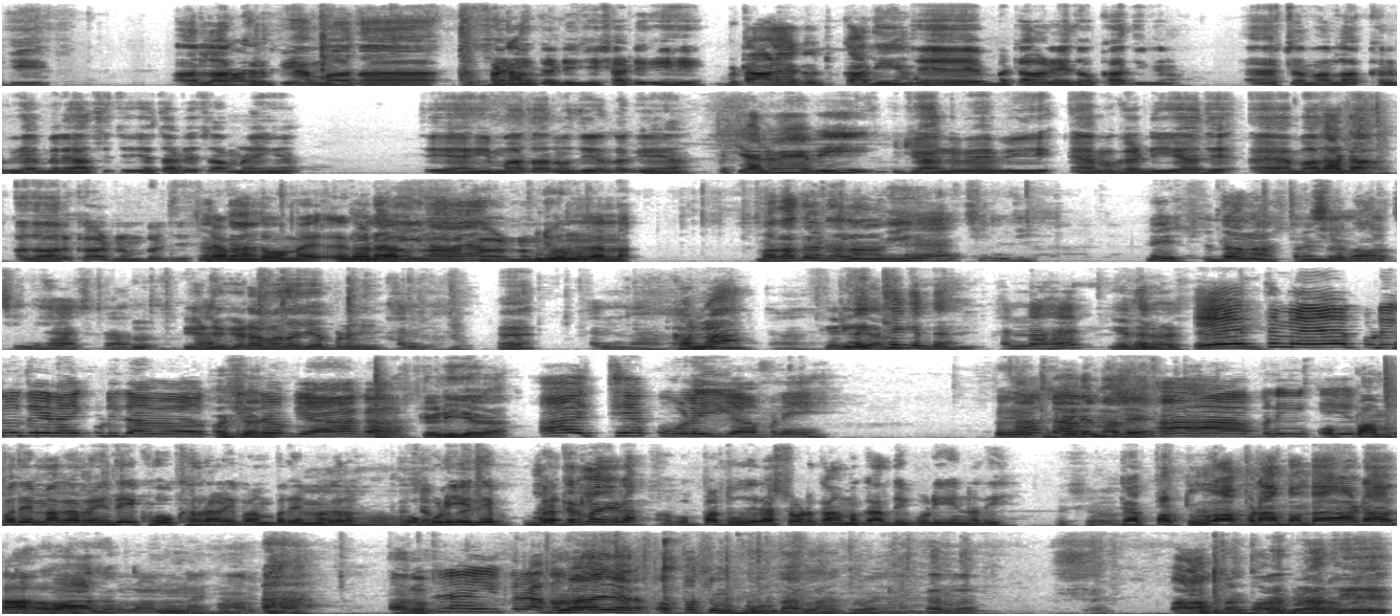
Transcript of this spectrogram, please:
ਜੀ ਆ ਲੱਖ ਰੁਪਇਆ ਮਾਤਾ ਸਾਡੀ ਗੱਡੀ 'ਚ ਛੱਡ ਗਈ ਸੀ। ਬਟਾਲੇ ਤੋਂ ਕਾਦੀਆਂ ਤੇ ਬਟਾਲੇ ਤੋਂ ਕਾਦੀਆਂ ਇਸ ਟਾਈਮ ਲੱਖ ਰੁਪਇਆ ਮੇਰੇ ਹੱਥ 'ਚ ਜੇ ਤੁਹਾਡੇ ਸਾਹਮਣੇ ਹੀ ਆ। ਤੇ ਅਸੀਂ ਮਾਤਾ ਨੂੰ ਦੇਣ ਲੱਗੇ ਆ। 95 20 95 ਵੀ ਐਮ ਗੱਡੀ ਆ ਤੇ ਇਹ ਮਾਤਾ ਦਾ ਆਧਾਰ ਕਾਰਡ ਨੰਬਰ ਜੀ। ਲੈ ਦੋ ਮੈਂ ਇਹਨੂੰ ਤੁਹਾਡਾ ਕਰ ਕੀ ਨਾਂ ਆ? ਕਾਰਡ ਜ਼ੂਮ ਨੰਬਰ ਕਰਨਾ। ਮਤਾ ਤੁਹਾਡਾ ਨਾਂ ਕੀ? ਹੈ ਚਿੰਦੀ ਨਹੀਂ ਸਿੱਧਾ ਨਾਂ ਸਤਰਿੰਦਰ ਕੌਰ। ਚਿੰਦੀ ਹਾਂ ਪਿੰਡ ਕਿਹੜਾ ਮਾਤਾ ਜੀ ਆਪਣਾ ਜੀ? ਹੈ? ਖੰਨਾ। ਕਿਹੜੀ ਇੱਥੇ ਕਿੱਦਾਂ? ਖੰਨਾ ਹੈ। ਇਧਰ ਇਹ ਤੇ ਮੈਂ ਕੁੜੀ ਨੂੰ ਦੇਣਾ ਹੀ ਕੁੜੀ ਦਾ ਕੁੜੀ ਅੱਛਾ ਦਾ। ਵਿਆਹ ਹੈਗਾ ਕਿਹੜੀ ਜਗ੍ਹਾ? ਆ ਇੱਥੇ ਆ ਕੋਲੇ ਹੀ ਆ ਆਪਣੇ। ਕਿਹੜੇ ਮਹੱਲੇ? ਆਹ ਆਪਣੀ ਕੀ ਉਹ ਪੰਪ ਦੇ ਮਗਰ ਰਹਿੰਦੇ ਖੋਖਰ ਵਾਲੇ ਪੰਪ ਦੇ ਮਗਰ। ਉਹ ਕੁੜੀ ਇੱਥੇ ਬ- ਇੱਧਰਲਾ ਜਿਹੜਾ? ਉਹ ਭੱਤੂ ਦੇ ਰੈਸਟੋਰੈਂਟ ਕੰਮ ਕਰਦੀ ਕੁੜੀ ਇਹਨਾਂ ਦੀ। ਤੇ ਭੱਤੂ ਆਪਣਾ ਬੰਦਾ ਸਾਡਾ ਆਹੋ। ਪਾਸ ਆ ਲੋ ਨਹੀਂ ਭਰਾਵਾ ਖਲੋਇਆ ਯਾਰ ਉਹ ਭੱਤੂ ਨੂੰ ਫੋਨ ਕਰ ਲਾਂ ਖਲੋਇਆ ਕਰ ਲਾ। ਪਾਲਾ ਪਲ ਭਰਾ ਜੀ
